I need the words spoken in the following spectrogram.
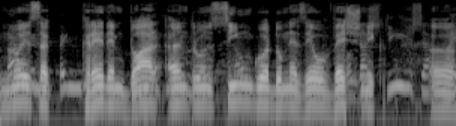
noi să credem doar într-un singur Dumnezeu veșnic, uh,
